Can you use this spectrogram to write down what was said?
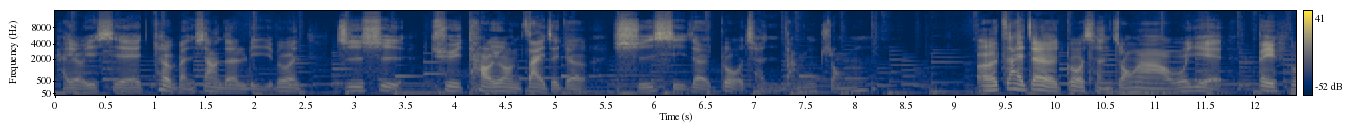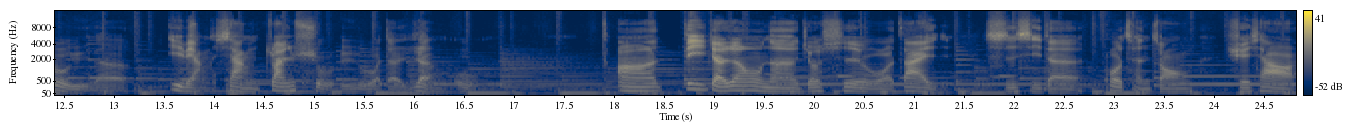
还有一些课本上的理论知识，去套用在这个实习的过程当中。而在这个过程中啊，我也被赋予了一两项专属于我的任务。呃，第一个任务呢，就是我在实习的过程中，学校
